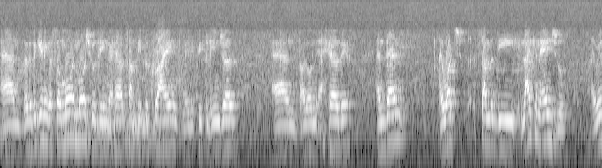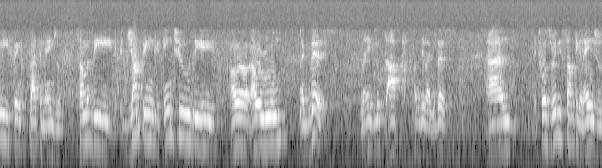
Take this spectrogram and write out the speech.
And at the beginning, I saw more and more shooting. I heard some people crying, maybe people injured, and I don't. I heard this, and then I watched somebody like an angel. I really think it's like an angel. Somebody jumping into the our our room like this. And I looked up, something like this, and it was really something an angel.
